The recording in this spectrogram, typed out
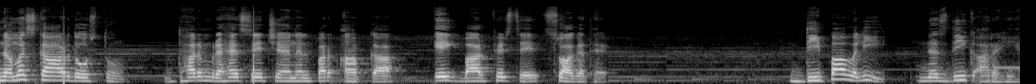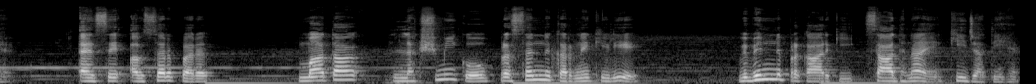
नमस्कार दोस्तों, धर्म रहस्य चैनल पर आपका एक बार फिर से स्वागत है। दीपावली नज़दीक आ रही है। ऐसे अवसर पर माता लक्ष्मी को प्रसन्न करने के लिए विभिन्न प्रकार की साधनाएँ की जाती हैं।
